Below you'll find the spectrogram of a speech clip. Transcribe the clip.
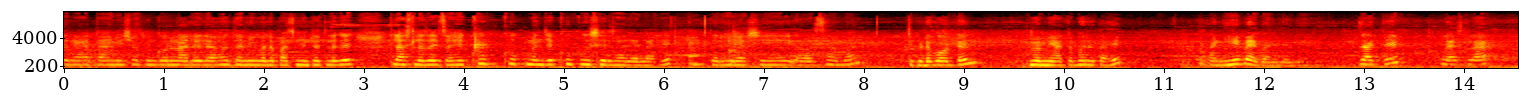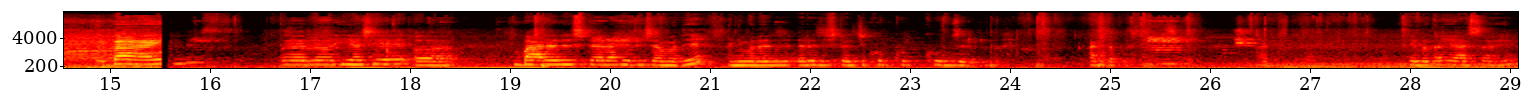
तर आता आम्ही शॉपिंग करून आलेलो आहोत आणि मला पाच मिनिटात लगेच क्लासला जायचं आहे. खूप खूप म्हणजे खूप उशीर झालेला आहे. तर ही अशी सामान तिकडे बॉटल मम्मी आता भरत आहे. आणि हे बॅग आणलेली आहे. जाते क्लासला बाय तर ही अशी बारा रजिस्टर आहे त्याच्यामध्ये आणि मला रजिस्टरची खूप खूप खूप जरूरत आहे. आत्तापासून हे बघा हे असं आहे.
